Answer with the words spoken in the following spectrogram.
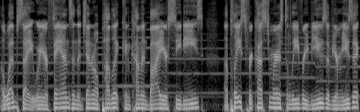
a website where your fans and the general public can come and buy your CDs, a place for customers to leave reviews of your music,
